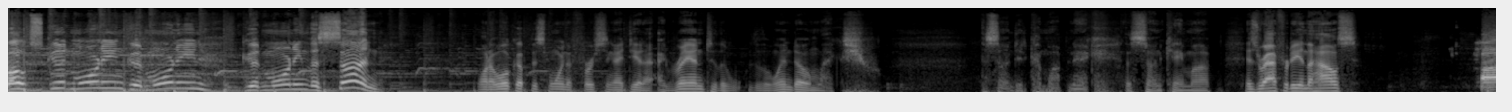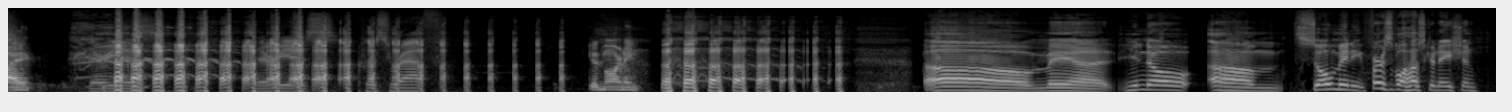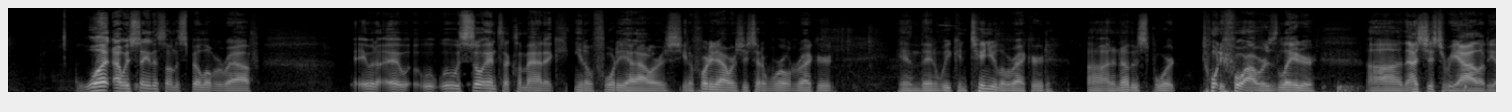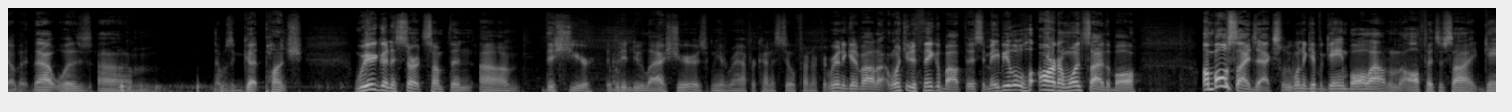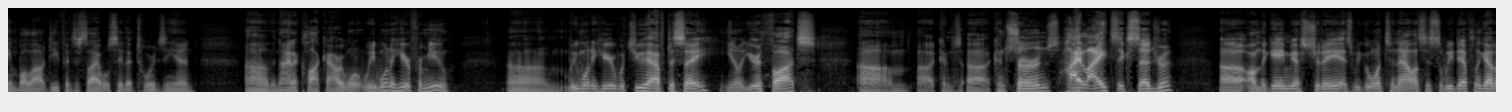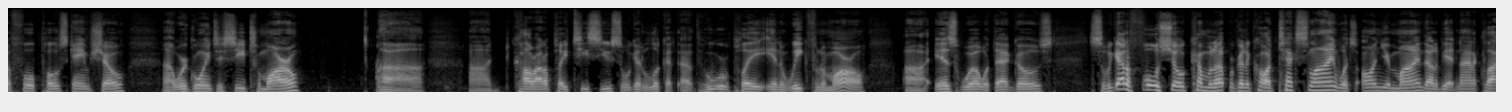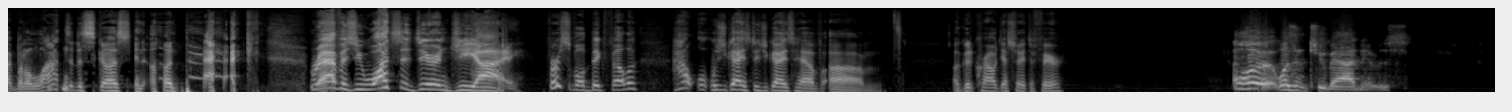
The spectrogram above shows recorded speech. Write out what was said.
Folks, good morning, good morning, good morning. The sun. When I woke up this morning, the first thing I did, I, I ran to the to the window. I'm like, Phew. the sun did come up, Nick. The sun came up. Is Rafferty in the house? Hi. There he is. there he is. Chris Raff. Good morning. oh man, you know, um, so many. First of all, Husker Nation. What I was saying this on the spillover, Ralph. It, it, it, was so anticlimactic. You know, 48 hours. You know, 48 hours. We set a world record, and then we continue the record uh, in another sport 24 hours later. Uh, that's just the reality of it. That was um, that was a gut punch. We're going to start something um, this year that we didn't do last year, as me and Raf are kind of still trying to. We're going to give out. I want you to think about this. It may be a little hard on one side of the ball on both sides, actually. We want to give a game ball out on the offensive side, game ball out, defensive side. We'll say that towards the end. Uh, the nine o'clock hour. We want, we want to hear from you. Um, we want to hear what you have to say. You know, your thoughts, um, uh, con- uh, concerns, highlights, etc. Uh, on the game yesterday as we go into analysis. So we definitely got a full post game show. Uh, we're going to see tomorrow. Uh, Colorado play TCU, so we'll get a look at who will play in a week from tomorrow as well. What that goes. So we got a full show coming up. We're going to call text line. What's on your mind? That'll be at nine o'clock. But a lot to discuss and unpack. Raf, as you watched it during GI, first of all, big fella, how was you guys? Did you guys have um, a good crowd yesterday at the fair? Oh, it wasn't too bad. It was.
